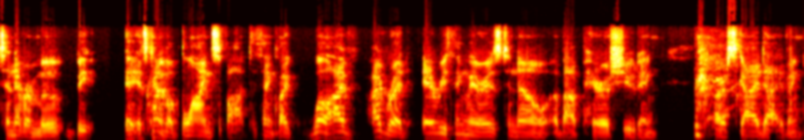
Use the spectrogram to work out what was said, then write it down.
to never move. Be, it's kind of a blind spot to think like, well, I've I've read everything there is to know about parachuting or skydiving,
